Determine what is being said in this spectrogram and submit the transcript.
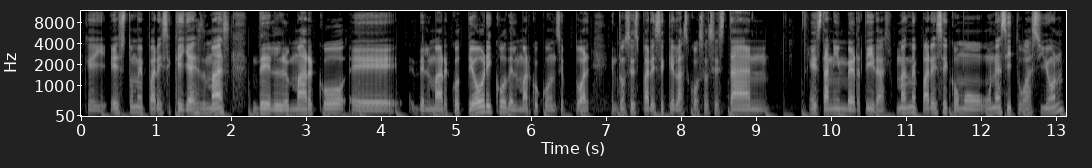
Okay, esto me parece que ya es más del marco, eh, del marco teórico, del marco conceptual. Entonces parece que las cosas están están invertidas. Más me parece como una situación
